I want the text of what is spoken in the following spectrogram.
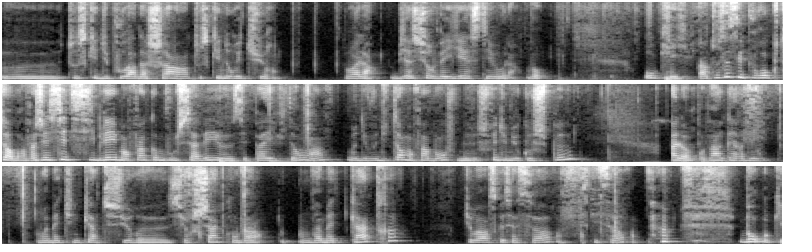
euh, tout ce qui est du pouvoir d'achat, hein, tout ce qui est nourriture. Voilà, bien surveiller à ce niveau-là. Bon, ok. Alors, tout ça, c'est pour octobre. Enfin, j'ai essayé de cibler, mais enfin, comme vous le savez, euh, c'est pas évident hein, au niveau du temps. Mais enfin, bon, je, fais du mieux que je peux. Alors, on va regarder. On va mettre une carte sur, euh, chaque. On va, on va mettre 4. Tu vas voir ce que ça sort, ce qui sort. bon, ok.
